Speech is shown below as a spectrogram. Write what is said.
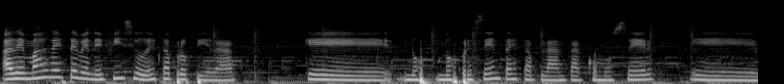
Además de este beneficio de esta propiedad que nos, presenta esta planta como ser eh,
